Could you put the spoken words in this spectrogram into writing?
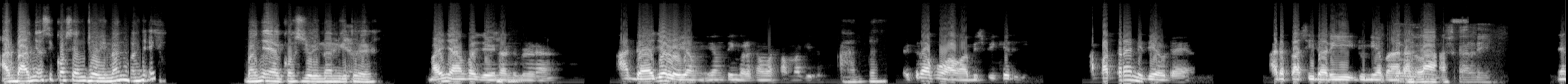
Ada banyak sih kos yang joinan banyak eh banyak ya kos joinan gitu ya. Banyak kok joinan sebenarnya ada aja loh yang yang tinggal sama-sama gitu ada itu aku nggak habis pikir sih. apa tren itu ya udah ya adaptasi dari dunia barat. Betul sekali. Ya?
